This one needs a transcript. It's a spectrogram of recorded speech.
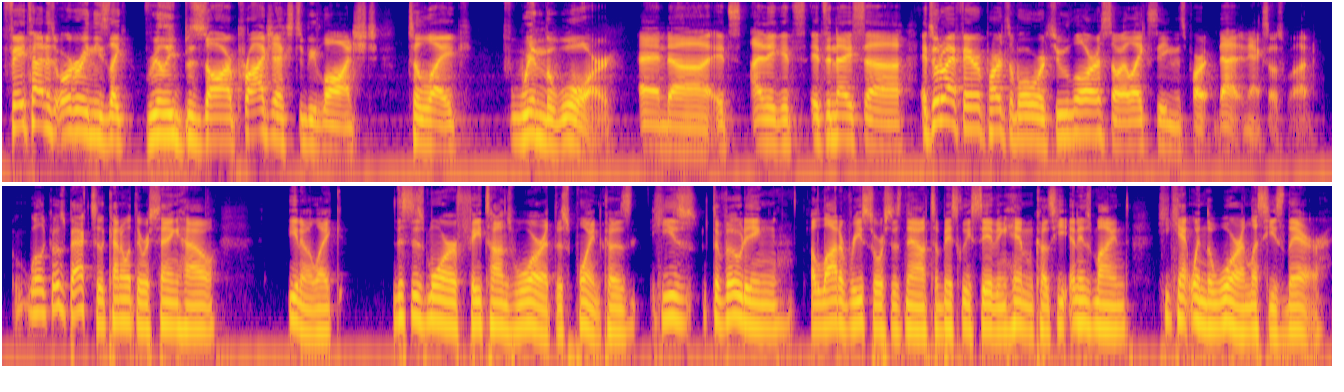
Phaeton is ordering these like really bizarre projects to be launched to like win the war. And uh, it's I think it's it's a nice uh, it's one of my favorite parts of World War II lore, so I like seeing this part that in Exo Squad. well, it goes back to kind of what they were saying. How, you know, like this is more Phaeton's war at this point because he's devoting a lot of resources now to basically saving him because he, in his mind, he can't win the war unless he's there.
